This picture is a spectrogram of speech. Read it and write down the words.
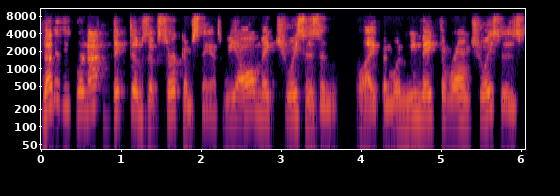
none of these we're not victims of circumstance. We all make choices in life and when we make the wrong choices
